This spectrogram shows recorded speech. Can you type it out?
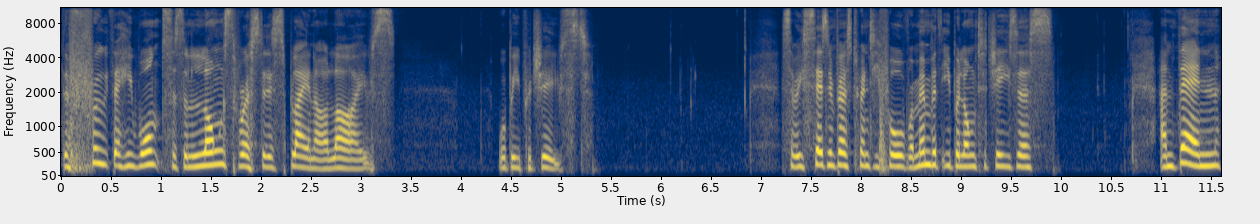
the fruit that He wants us and longs for us to display in our lives will be produced. So He says in verse 24 remember that you belong to Jesus. And then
